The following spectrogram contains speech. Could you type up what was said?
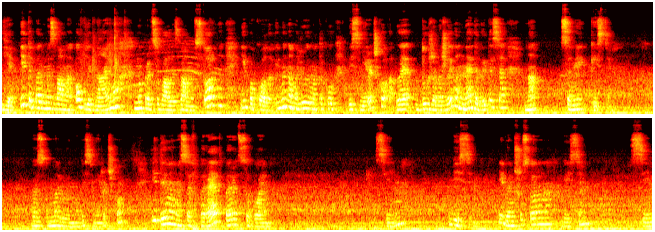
Є. І тепер ми з вами об'єднаємо. Ми працювали з вами в сторони і по колу. І ми намалюємо таку вісьмірочку, але дуже важливо не дивитися на самі кисті. Ось малюємо вісьмірочку і дивимося вперед перед собою. Сім, вісім. І в іншу сторону. Вісім, сім,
